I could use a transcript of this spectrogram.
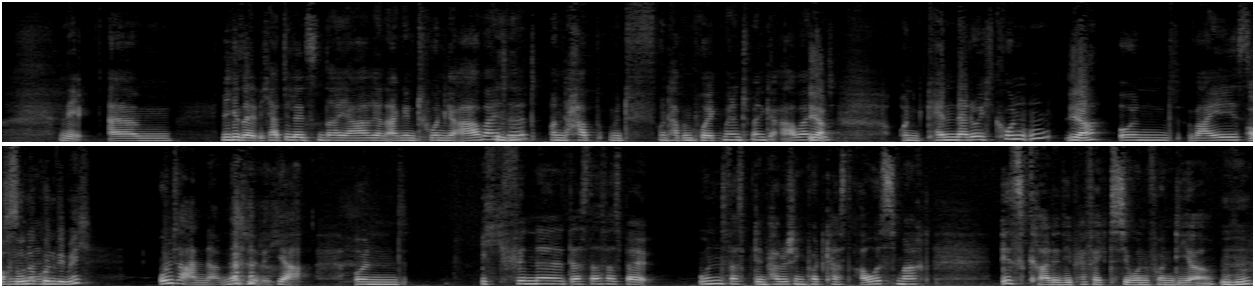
nee, ähm, wie gesagt, ich habe die letzten drei Jahre in Agenturen gearbeitet mhm. und habe mit und habe im Projektmanagement gearbeitet ja. Und kenne dadurch Kunden. Ja. Und weiß. Auch so eine Kunden wie mich? Unter anderem, natürlich, ja. Und ich finde, dass das, was bei uns, was den Publishing Podcast ausmacht, ist gerade die Perfektion von dir. Mhm.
